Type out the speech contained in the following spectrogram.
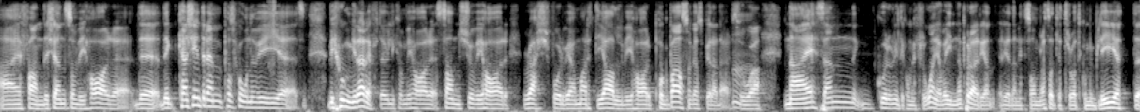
nej fan det känns som vi har, eh, det, det kanske inte är den positionen vi, eh, vi hungrar efter. Liksom, vi har Sancho, vi har Rashford, vi har Martial, vi har Pogba som kan spela där. Så eh, nej, sen går det väl inte att komma ifrån. Jag var inne på det här redan, redan i somras att jag tror att det kommer bli ett, eh,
